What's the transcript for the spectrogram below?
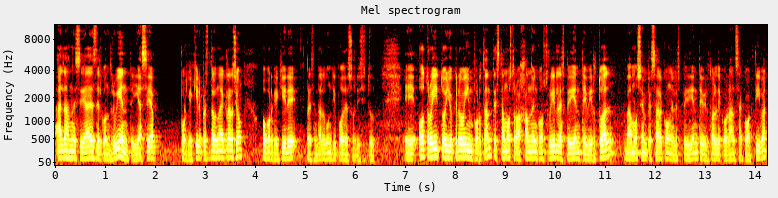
a las necesidades del contribuyente, ya sea porque quiere presentar una declaración o porque quiere presentar algún tipo de solicitud. Eh, otro hito yo creo importante, estamos trabajando en construir el expediente virtual, vamos a empezar con el expediente virtual de cobranza coactiva,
